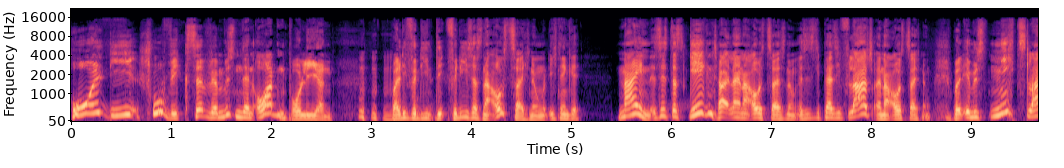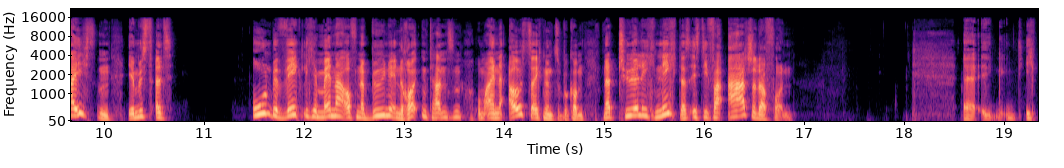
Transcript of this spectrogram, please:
hol die Schuhwichse, wir müssen den Orden polieren. Weil die für, die, für die ist das eine Auszeichnung. Und ich denke, nein, es ist das Gegenteil einer Auszeichnung. Es ist die Persiflage einer Auszeichnung. Weil ihr müsst nichts leisten. Ihr müsst als unbewegliche Männer auf einer Bühne in Röcken tanzen, um eine Auszeichnung zu bekommen. Natürlich nicht. Das ist die Verarsche davon. Äh, ich,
